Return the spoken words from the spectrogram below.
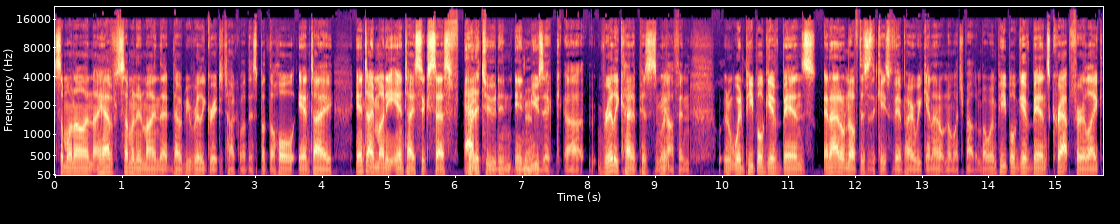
someone on i have someone in mind that that would be really great to talk about this but the whole anti anti money anti success attitude in in music uh, really kind of pisses me off and when- people give bands and i don't know if this is the case with vampire weekend i don't know much about them but when people give bands crap for like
